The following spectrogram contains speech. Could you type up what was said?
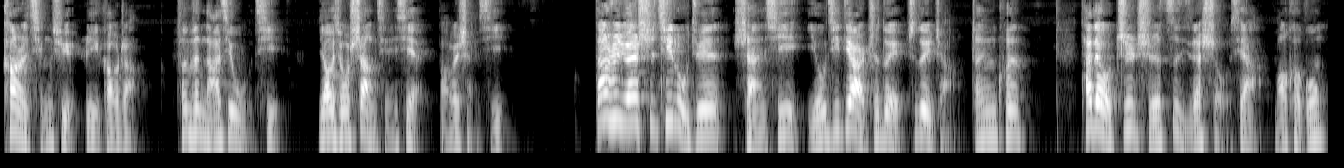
抗日情绪日益高涨，纷纷拿起武器，要求上前线保卫陕西。当时原十七路军陕西游击第二支队支队长张云坤，他就支持自己的手下毛克功，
